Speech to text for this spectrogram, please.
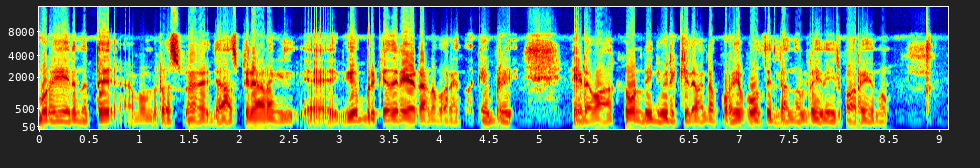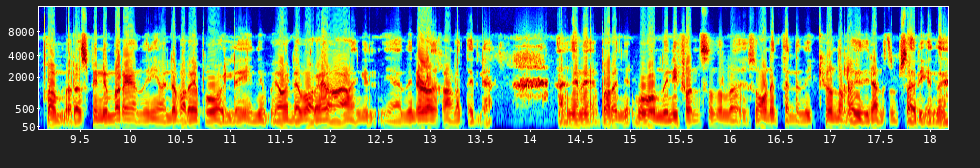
മുറിയിൽ ഇരുന്നിട്ട് അപ്പം ജാസ്മിൻ ആണെങ്കിൽ ഗബ്രിക്കെതിരെയായിട്ടാണ് പറയുന്നത്. ഗബ്രിയുടെ വാക്കുകൊണ്ട് ഇനി ഒരിക്കലും അവന്റെ പുറകെ പോകത്തില്ല എന്നുള്ള രീതിയിൽ പറയുന്നു. അപ്പം റസ്മിനും പറയുന്നു ഇനി അവന്റെ പുറകെ പോവില്ല? ഇനി അവന്റെ പുറകെയാണെങ്കിൽ ഞാൻ നിന്റെ കൂടെ കാണത്തില്ല. അങ്ങനെ പറഞ്ഞ് പോകുന്നു. ഇനി ഫ്രണ്ട്സ് എന്നുള്ള സോണിൽ തന്നെ നിൽക്കും എന്നുള്ള രീതിയിലാണ് സംസാരിക്കുന്നത്.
